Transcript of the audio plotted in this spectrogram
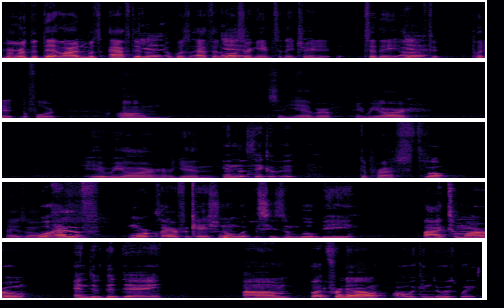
Remember the deadline was after yeah. the, was after the yeah. All Star game, so they traded, so they uh, yeah. f- put it before. Um. So yeah, bro. Here we are. Here we are again. In the thick of it depressed. Well, as always. we'll have more clarification on what the season will be by tomorrow, end of the day. Um, but for now, all we can do is wait.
